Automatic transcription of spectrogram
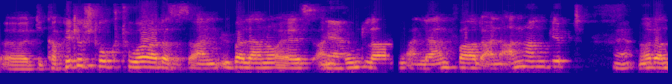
äh, die Kapitelstruktur, dass es ein Überlern-OS, ein ja. Grundlagen, ein Lernpfad, einen Anhang gibt. Ja. Ne, dann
